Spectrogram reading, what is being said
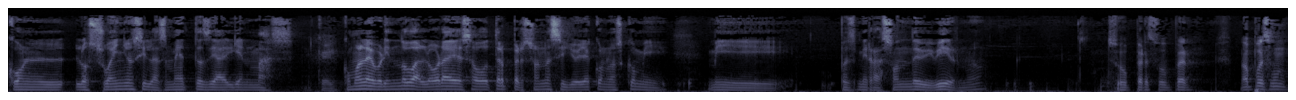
con los sueños y las metas de alguien más. ¿Cómo le brindo valor a esa otra persona si yo ya conozco mi, mi, pues mi razón de vivir, ¿no? Súper, súper. No, pues un,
